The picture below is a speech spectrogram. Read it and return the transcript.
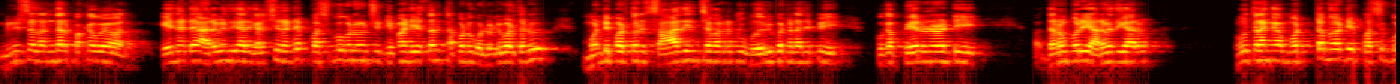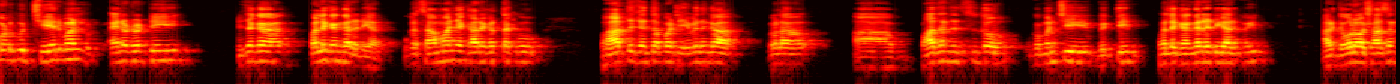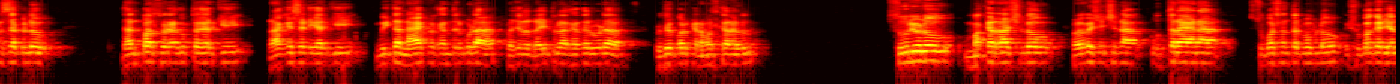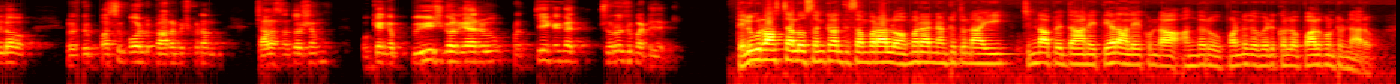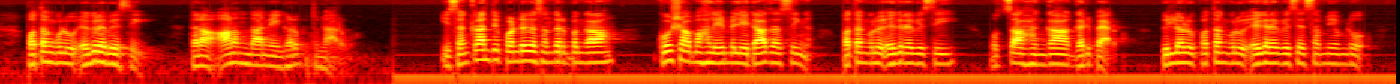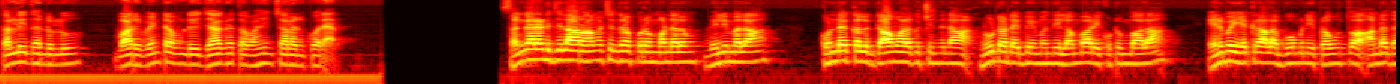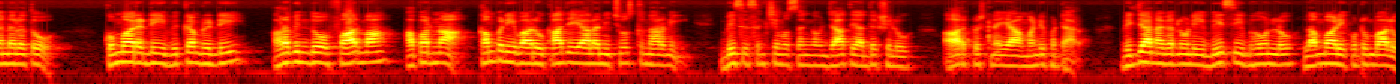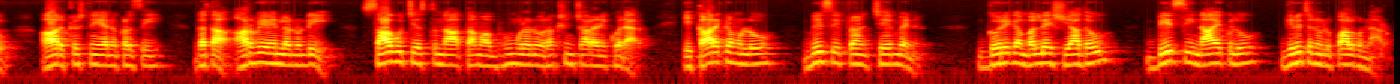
మినిస్టర్లు అందరు పక్కకు పోయేవాళ్ళు. ఏంటంటే అరవింద్ గారు కలిసిరంటే పసుపు గుడి నుంచి డిమాండ్ చేస్తారు తప్పకుండా లొల్లి పడతాడు మొండి పడుతుంది సాధించే వరకు వదిలిపెట్టాడని చెప్పి ఒక పేరున్నటువంటి ధర్మపురి అరవింద్ గారు నూతనంగా మొట్టమొదటి పసుపు బోర్డుకు చైర్మన్ అయినటువంటి నిజంగా పల్లి గంగారెడ్డి గారు. ఒక సామాన్య కార్యకర్తకు భారతీయ జనతా పార్టీ ఏ విధంగా ఇవాళ ప్రాధాన్యత ఇస్తుందో ఒక మంచి వ్యక్తి పల్లి గంగారెడ్డి గారికి గౌరవ శాసనసభ్యులు ధన్పాల్ సూర్యగుప్త గారికి రాకేష్ రెడ్డి గారికి మిగతా నాయకులకు అందరూ కూడా ప్రజల రైతులకు అందరూ కూడా హృదయపూర్వక నమస్కారాలు. సూర్యుడు మకర రాశిలో ప్రవేశించిన ఉత్తరాయణ శుభ సందర్భంలో శుభ గడియల్లో ఈరోజు పసుపు బోర్డు ప్రారంభించుకోవడం చాలా సంతోషం. ముఖ్యంగా పీయూష్ గోయల్ గారు ప్రత్యేకంగా చొరవ చూపట్టింది. తెలుగు రాష్ట్రాల్లో సంక్రాంతి సంబరాలు అమ్మరాన్ని అంటుతున్నాయి. చిన్న పెద్ద అనే తేడా లేకుండా అందరూ పండుగ వేడుకల్లో పాల్గొంటున్నారు. పతంగులు ఎగురవేసి తన ఆనందాన్ని గడుపుతున్నారు. ఈ సంక్రాంతి పండుగ సందర్భంగా గోషామహల్ ఎమ్మెల్యే రాజా సింగ్ పతంగులు ఎగురవేసి ఉత్సాహంగా గడిపారు. పిల్లలు పతంగులు ఎగురవేసే సమయంలో తల్లిదండ్రులు వారి వెంట ఉండి జాగ్రత్త వహించాలని కోరారు. సంగారెడ్డి జిల్లా రామచంద్రపురం మండలం వెలిమల కొండకల్ గ్రామాలకు చెందిన నూట డెబ్బై మంది లంబాడి కుటుంబాల ఎనభై ఎకరాల భూమిని ప్రభుత్వ అండదండలతో కొమ్మారెడ్డి విక్రమ్ రెడ్డి అరవిందో ఫార్మా అపర్ణ కంపెనీ వారు కాజేయాలని చూస్తున్నారని బీసీ సంక్షేమ సంఘం జాతీయ అధ్యక్షులు ఆర్ కృష్ణయ్య మండిపడ్డారు. విద్యానగర్లోని బీసీ భవన్లో లంబాడి కుటుంబాలు ఆర్ కృష్ణయ్యను కలిసి గత అరవై ఏళ్ళ నుండి సాగు చేస్తున్న తమ భూములను రక్షించాలని కోరారు. ఈ కార్యక్రమంలో BC front chairman Goriga Mallesh Yadav BC నాయకులు గిరిజనులు పాల్గొన్నారు.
